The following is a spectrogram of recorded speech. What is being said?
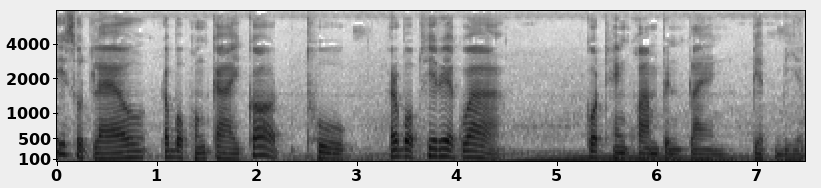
ที่สุดแล้ว ระบบของกายก็ถูก ระบบที่เรียกว่า กฎแห่งความเปลี่ยนแปลงเบียดเบียน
